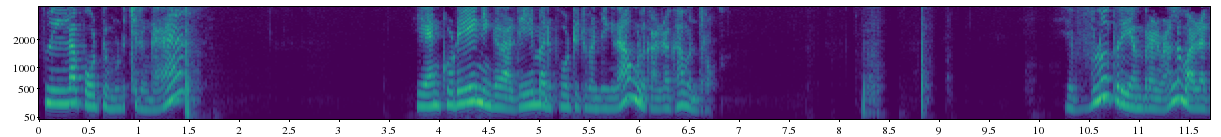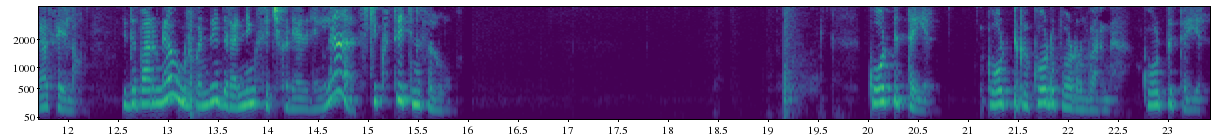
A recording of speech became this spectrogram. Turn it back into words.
ஃபுல்லாக போட்டு முடிச்சுருங்க. என் கூடயே நீங்கள் அதே மாதிரி போட்டுட்டு வந்தீங்கன்னா உங்களுக்கு அழகாக வந்துடும் எவ்வளோ பெரிய எம்ப்ராய்டரி வேணாலும் நம்ம அழகாக செய்யலாம். இது பாருங்கள் உங்களுக்கு வந்து இது ரன்னிங் ஸ்டிச் கிடையாது இல்லைங்களா? ஸ்டிக் ஸ்டிச்னு சொல்லுவோம். கோட்டு தையல். கோட்டுக்கு கோடு போடுறோம் பாருங்கள் கோட்டு தையல்.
